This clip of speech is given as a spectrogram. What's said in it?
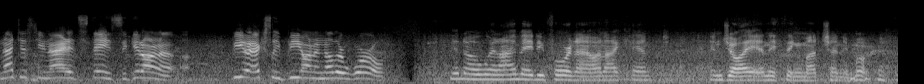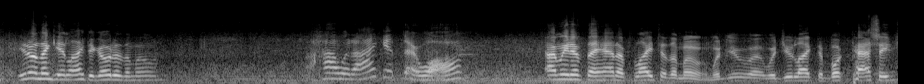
not just the United States, to get on a, be actually be on another world. You know, when I'm 84 now and I can't enjoy anything much anymore. You don't think you'd like to go to the moon? How would I get there, Walt? I mean, if they had a flight to the moon, would you uh, would you like to book passage?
